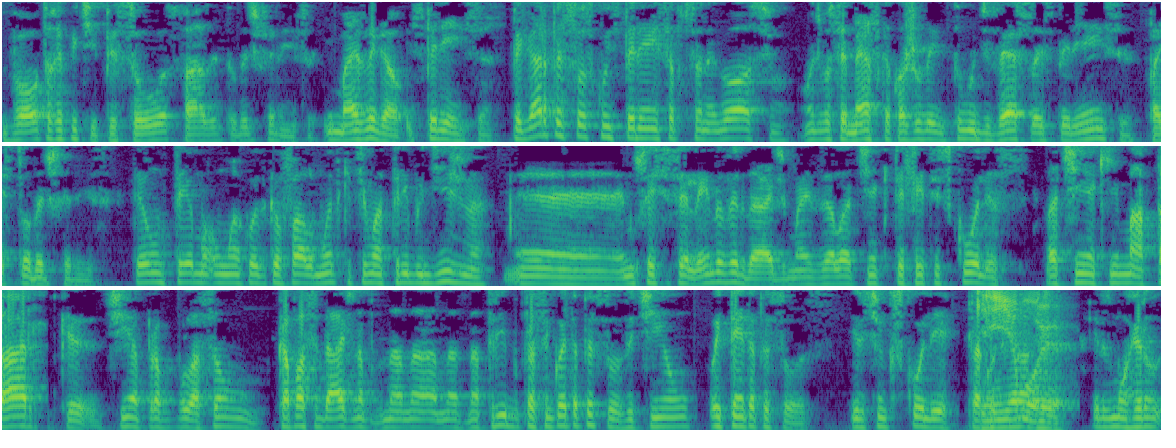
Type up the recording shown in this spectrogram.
volto a repetir: pessoas fazem toda a diferença. E mais legal, experiência. Pegar pessoas com experiência pro seu negócio, onde você mescla com a juventude versus a experiência, faz toda a diferença. Tem um tema, uma coisa que eu falo muito, que tinha uma tribo indígena, é, não sei se isso é lenda ou verdade, mas ela tinha que ter feito escolhas. Ela tinha que matar, porque tinha para a população capacidade na, na, na- na- na tribo para 50 pessoas e tinham 80 pessoas. Eles tinham que escolher. pra Quem ia morrer? Eles morreram,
